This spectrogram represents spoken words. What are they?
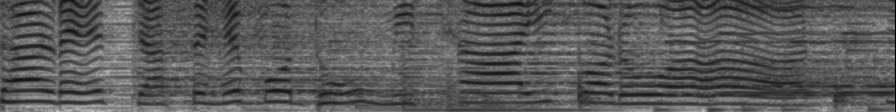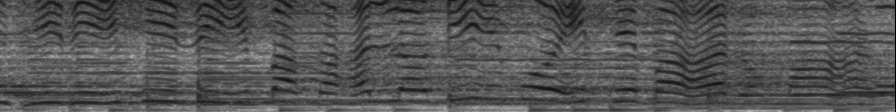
ধারে চাষে বধু মিছাই করোয়াত ঝিরি হিরি বাঁকা লদি বইছে বারো মাস।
